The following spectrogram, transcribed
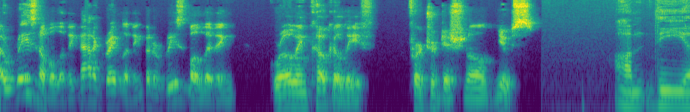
a reasonable living, not a great living, but a reasonable living growing coca leaf for traditional use. Um, the uh,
